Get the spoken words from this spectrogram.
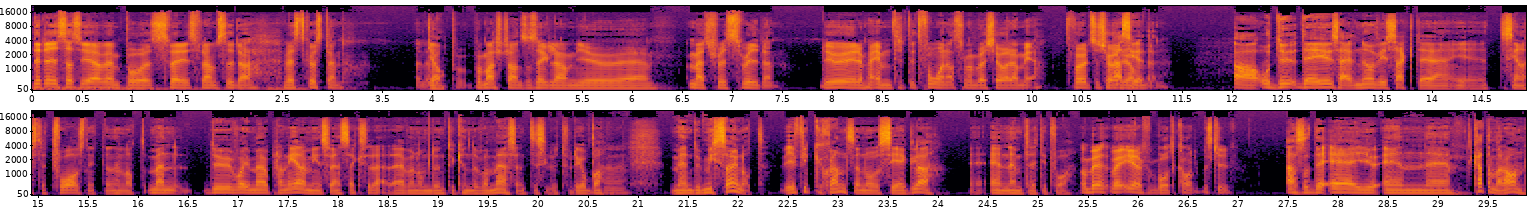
Det risas ju även på Sveriges framsida, västkusten. Ja. På, på Marstrand så seglar de ju eh, Match for Sweden. Det är ju de här M32 som de börjar köra med. Förut så körde Alltså, de den. Ja, och du, det är ju så här, nu har vi sagt det i de senaste två avsnitten eller något, men du var ju med och planerade min svensexa där, även om du inte kunde vara med sen till slut för att jobba. Eh, Men du missade ju något. Vi fick ju chansen att segla eh, en M32. Och berätta, vad är det för båt Carl? Beskriv. Alltså det är ju en eh, katamaran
